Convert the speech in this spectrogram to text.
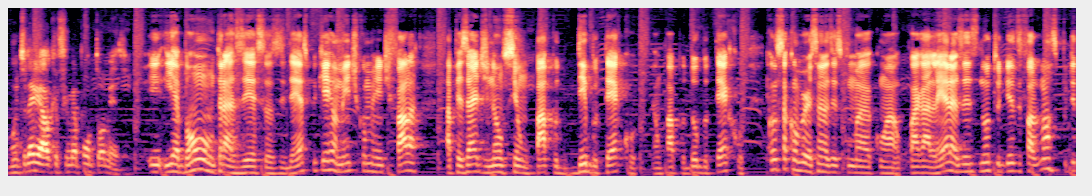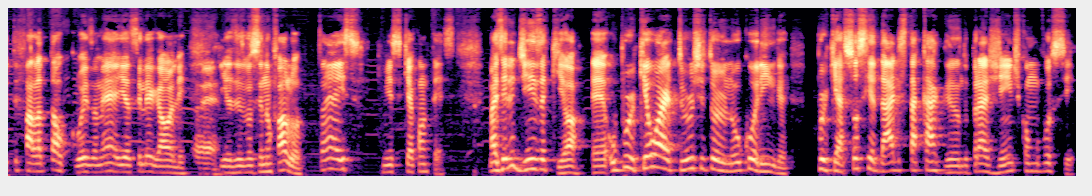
muito legal que o filme apontou mesmo. E, e é bom trazer essas ideias, porque realmente, como a gente fala, apesar de não ser um papo de boteco, é um papo do boteco, quando você tá conversando, às vezes, com, uma, com, a, com a galera, às vezes no outro dia você fala, nossa, podia ter falado tal coisa, né? Ia ser legal ali. É. E às vezes você não falou. Então é isso, isso que acontece. Mas ele diz aqui, ó, é, o porquê o Arthur se tornou Coringa. Porque a sociedade está cagando pra gente como você.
